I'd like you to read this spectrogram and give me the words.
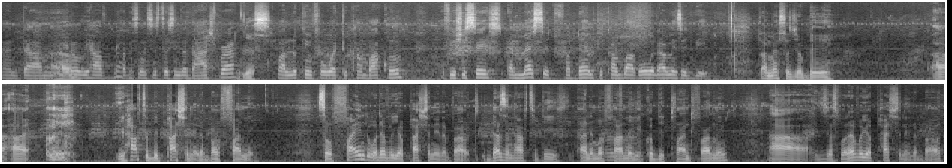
And um, you know, we have brothers and sisters in the diaspora Yes. who are looking forward to come back home. If you should say a message for them to come back, what would that message be? That message will be uh, I, you have to be passionate about farming. So find whatever you're passionate about. It doesn't have to be animal farming, it could be plant farming. Uh, just whatever you're passionate about,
